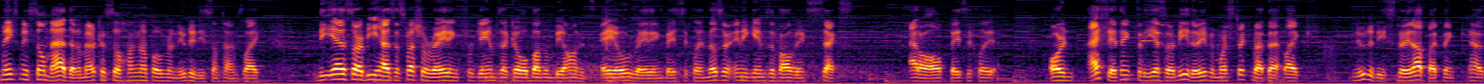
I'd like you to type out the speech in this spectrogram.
makes me so mad that America's so hung up over nudity sometimes. Like, the ESRB has a special rating for games that go above and beyond its AO rating, basically, and those are any games involving sex at all, basically. Or actually, I think for the ESRB, they're even more strict about that. Like nudity, straight up, I think has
